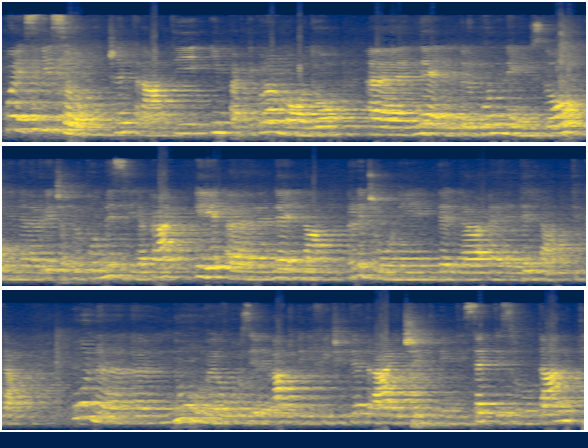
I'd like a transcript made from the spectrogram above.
Questi sono concentrati in particolar modo eh, nel Peloponneso, quindi nella Grecia peloponnesiaca e eh, nella regione della, eh, dell'Attica. Un eh, numero così elevato di edifici teatrali, 127 sono tanti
